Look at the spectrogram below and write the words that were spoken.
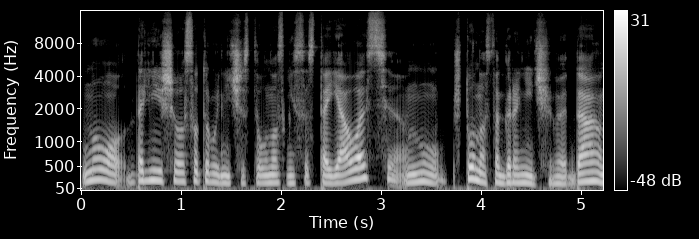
но дальнейшего сотрудничества у нас не состоялось. Ну, что нас ограничивает? Ограничивает, да,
